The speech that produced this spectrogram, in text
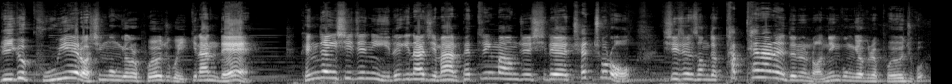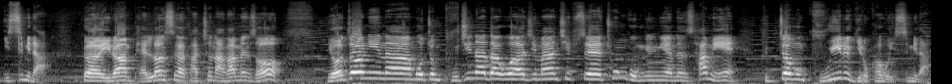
리그 9위의 러싱 공격을 보여주고 있긴 한데 굉장히 시즌이 이르긴 하지만 패트릭 마운즈의 시대 최초로 시즌 성적 탑10 안에 드는 러닝 공격을 보여주고 있습니다. 그러니까 이러한 밸런스가 갖춰 나가면서 여전히나 뭐 좀 부진하다고 하지만 칩스의 총 공격량은 3위에 득점은 9위를 기록하고 있습니다.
